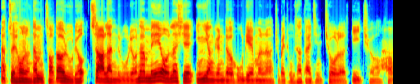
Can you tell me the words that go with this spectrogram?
那最后呢，他们找到乳牛，炸烂的乳牛，那没有那些营养源的蝴蝶们呢，就被屠杀殆尽，救了地球哈。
